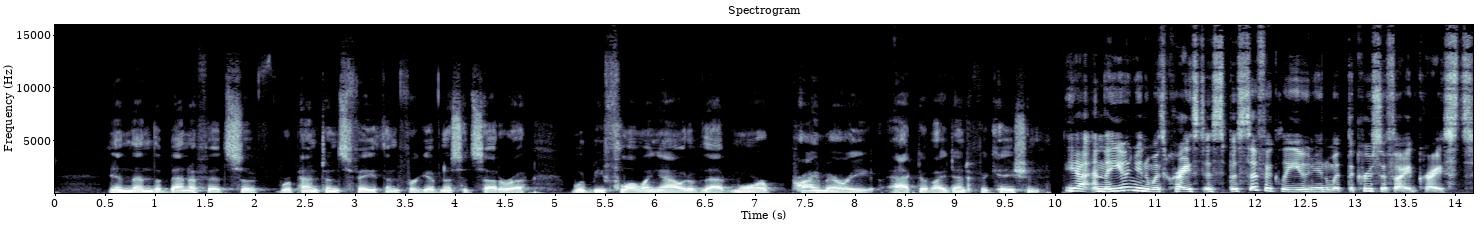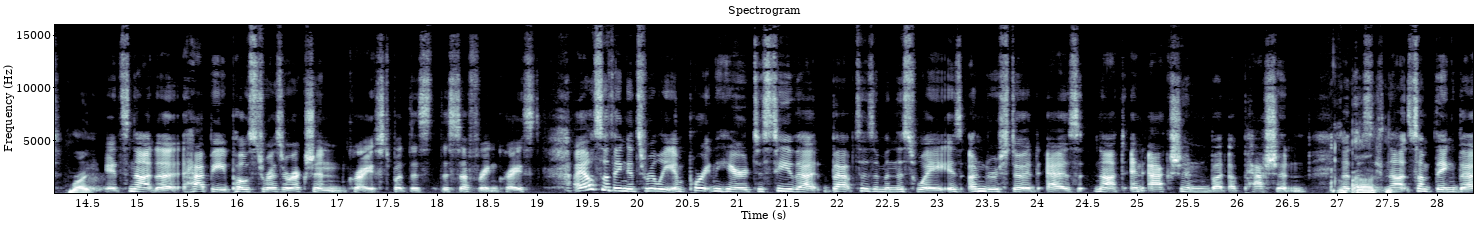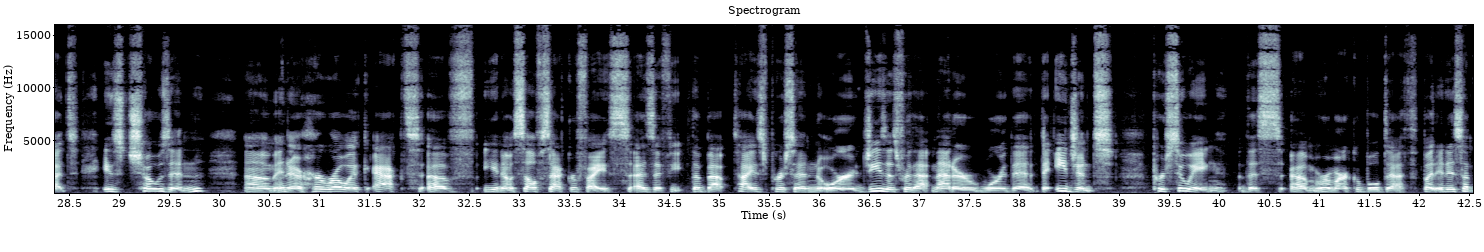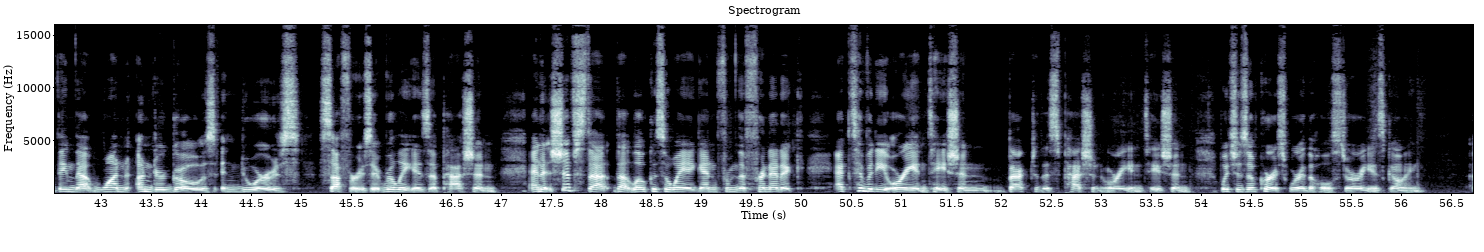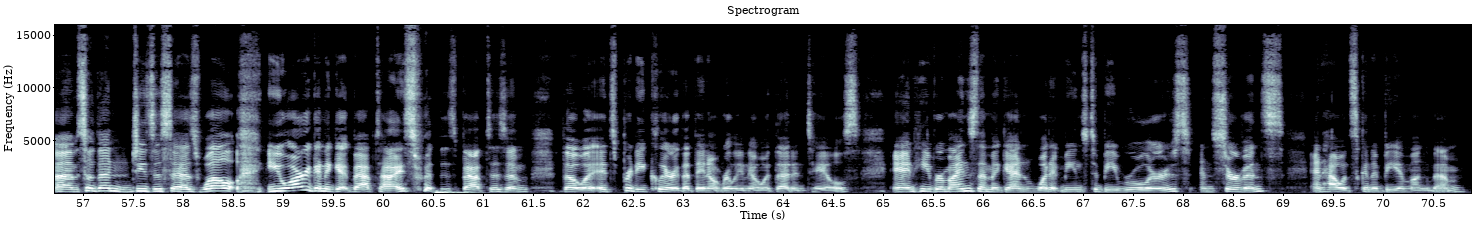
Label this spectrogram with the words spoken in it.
and then the benefits of repentance, faith, and forgiveness, etc., would be flowing out of that more primary act of identification. Yeah, and the union with Christ is specifically union with the crucified Christ. Right. It's not a happy post resurrection Christ, but this the suffering Christ. I also think it's really important here to see that baptism in this way is understood as not an action but a passion. A that passion. this is not something that is chosen um, in a heroic act of you know self sacrifice, as if the baptized person or Jesus, for that matter, were the the agent pursuing this um, remarkable death, but it is something that one undergoes, endures, suffers. It really is a passion, and it shifts that that locus away again from the frenetic activity orientation back to this passion orientation, which is of course where the whole story is going. Um, so then Jesus says, Well, you are going to get baptized with this baptism, though it's pretty clear that they don't really know what that entails. And he reminds them again what it means to be rulers and servants and how it's going to be among them.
